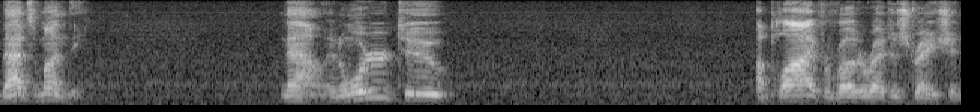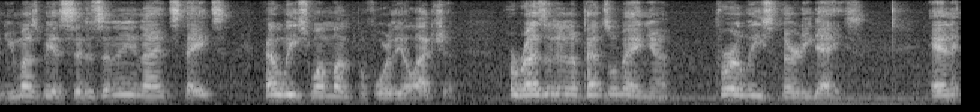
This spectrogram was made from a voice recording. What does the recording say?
That's Monday. Now, in order to apply for voter registration, you must be a citizen of the United States at least one month before the election, a resident of Pennsylvania for at least 30 days, and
